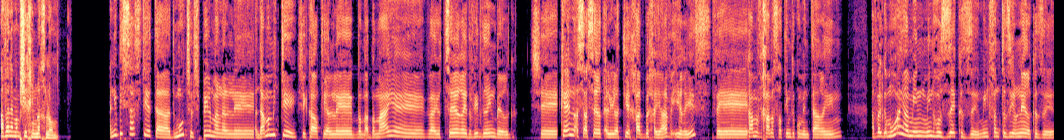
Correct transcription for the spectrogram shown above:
אבל הם ממשיכים לחלום. אני ביססתי את הדמות של שפילמן על uh, אדם אמיתי שהכרתי, על uh, הבמאי uh, והיוצר דוד גרינברג. שכן עשה סרט עלילתי אחד בחייו, איריס, וכמה וכמה סרטים דוקומנטריים. אבל גם הוא היה מין, מין הוזה כזה, מין פנטזיונר כזה,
